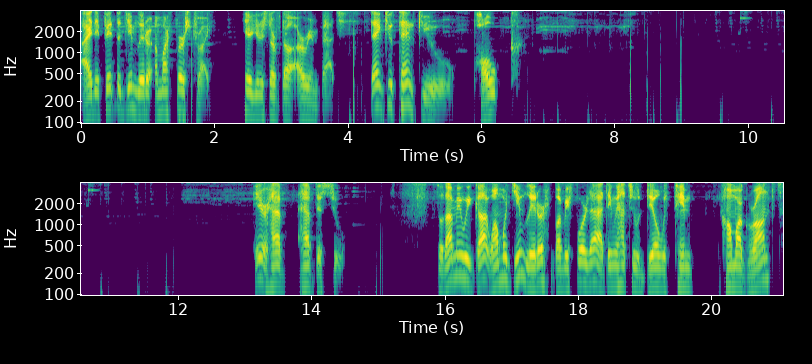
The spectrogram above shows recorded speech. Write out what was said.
I defeat the gym leader on my first try. Here you deserve the Arin badge. Thank you, thank you, Poke. Here, have have this too. So that means we got one more gym leader, but before that, I think we had to deal with Team Kamar Grunt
